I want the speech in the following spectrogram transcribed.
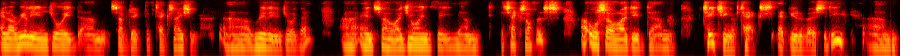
and I really enjoyed um, subject of taxation. Uh, really enjoyed that. Uh, and so I joined the, um, the tax office. Uh, also, I did um, teaching of tax at university, um,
